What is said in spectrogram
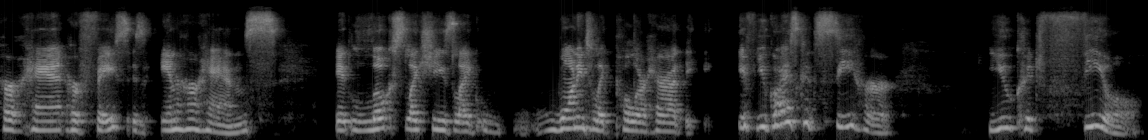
her hand her face is in her hands. It looks like she's like wanting to like pull her hair out. If you guys could see her you could feel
